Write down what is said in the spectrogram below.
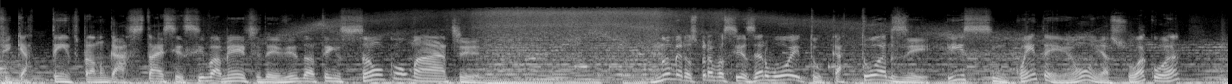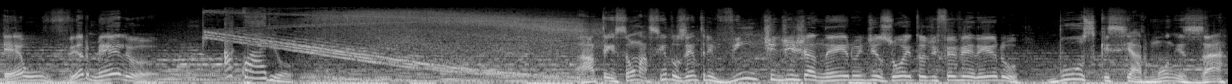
fique atento para não gastar excessivamente devido à tensão com Marte. Números para você 08, 14 e 51 e a sua cor é o vermelho. Aquário. Atenção, nascidos entre 20 de janeiro e 18 de fevereiro. Busque se harmonizar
